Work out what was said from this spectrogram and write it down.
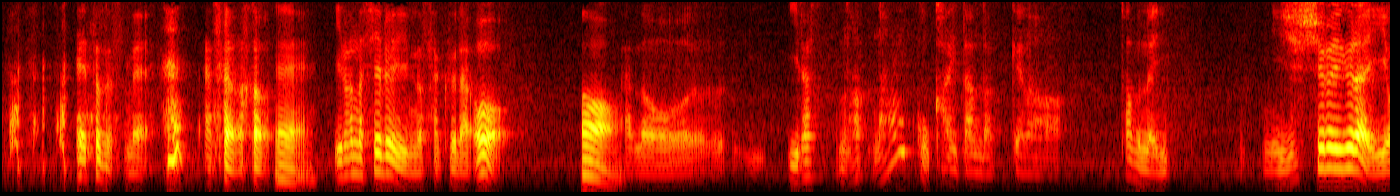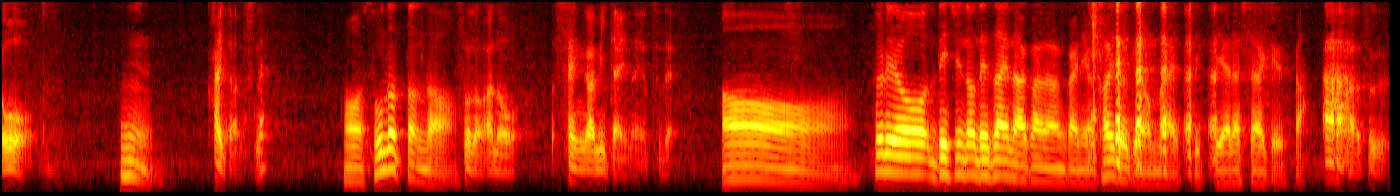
えっとですね。あの えいろんな種類の桜をあのイラストな何個描いたんだっけな。多分ね20種類ぐらいをうん。描いたんですね。ああそうだったんだ。あそのあの線画みたいなやつで。あそれを弟子のデザイナーかなんかには書いとけよお前って言ってやらしたわけですか。ああそう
